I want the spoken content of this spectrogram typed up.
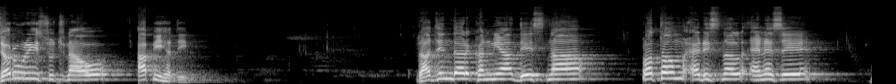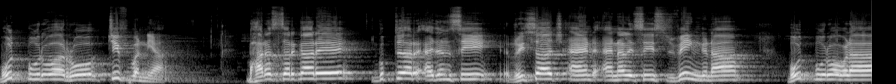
જરૂરી સૂચનાઓ આપી હતી. રાજેન્દર ખન્યા દેશના પ્રથમ એડિશનલ એનએસએ ભૂતપૂર્વ રો ચીફ બન્યા. ભારત સરકારે ગુપ્તચર એજન્સી રિસર્ચ એન્ડ એનાલિસિસ વિંગના ભૂતપૂર્વ વડા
